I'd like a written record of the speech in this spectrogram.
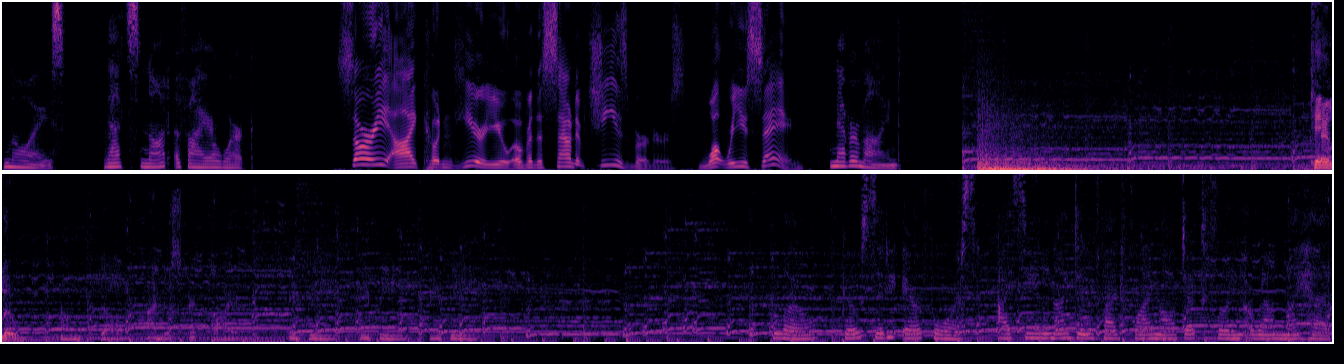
noise. That's not a firework. Sorry I couldn't hear you over the sound of cheeseburgers. What were you saying? Never mind. Caillou, Um, duh, I'm the Spitfire. Hello, Go City Air Force. I see an unidentified flying object floating around my head.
